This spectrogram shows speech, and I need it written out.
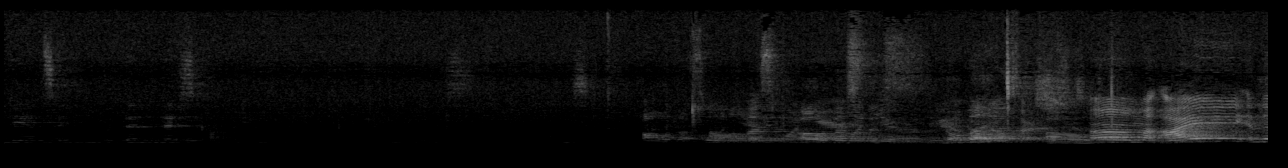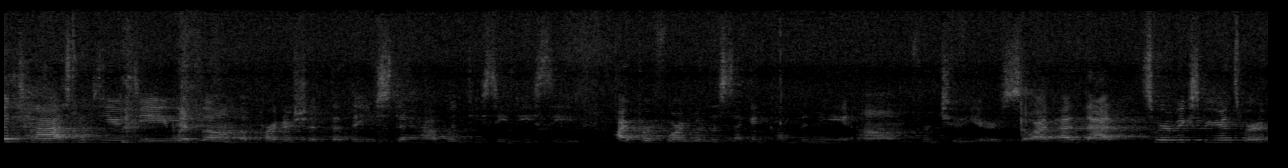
dancing within this company? All of us. All of us one All of us One year. nobody? All of us are- Oh. Um, I, in the past with UD, with um, a partnership that they used to have with DCDC, I performed with the second company um, for two years. So I've had that sort of experience where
